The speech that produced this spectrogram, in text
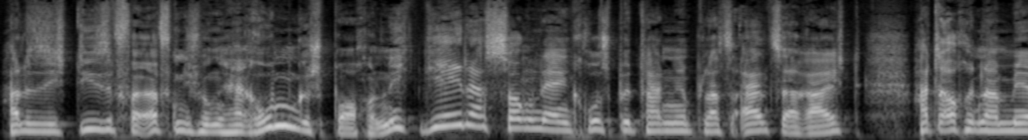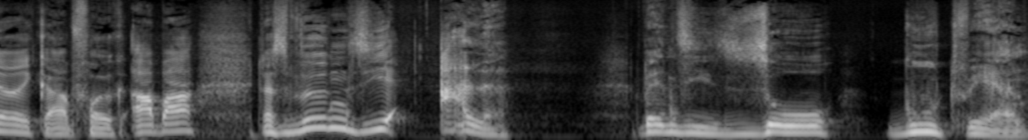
hatte sich diese Veröffentlichung herumgesprochen. Nicht jeder Song, der in Großbritannien Platz 1 erreicht, hat auch in Amerika Erfolg. Aber das würden sie alle wenn sie so gut wären.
